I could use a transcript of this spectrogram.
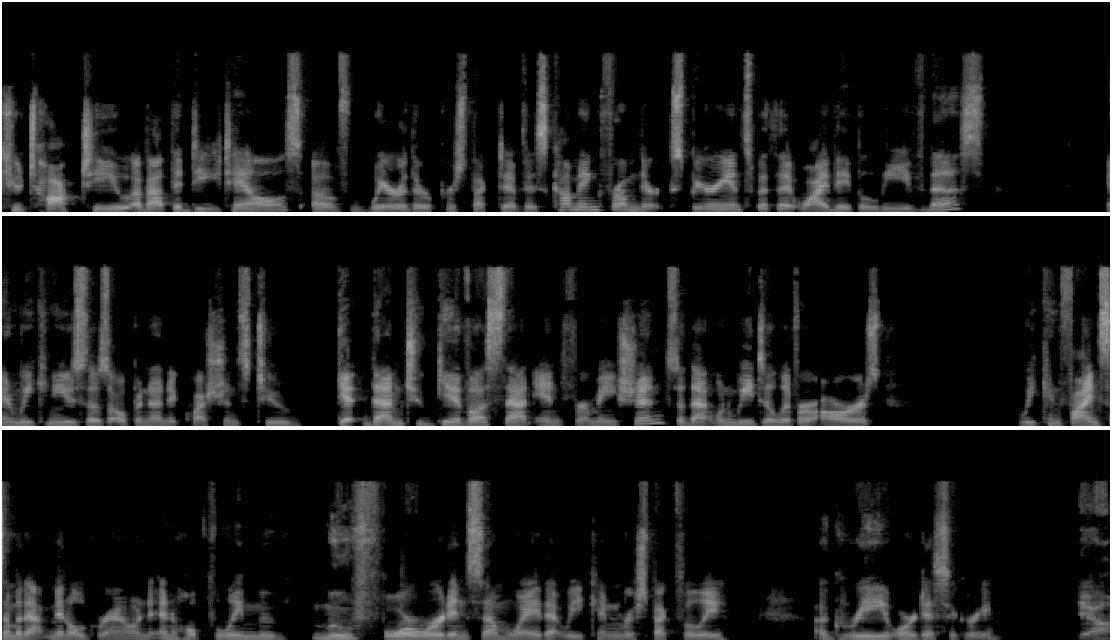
to talk to you about the details of where their perspective is coming from, their experience with it, why they believe this. And we can use those open ended questions to get them to give us that information so that when we deliver ours we can find some of that middle ground and hopefully move move forward in some way that we can respectfully agree or disagree yeah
